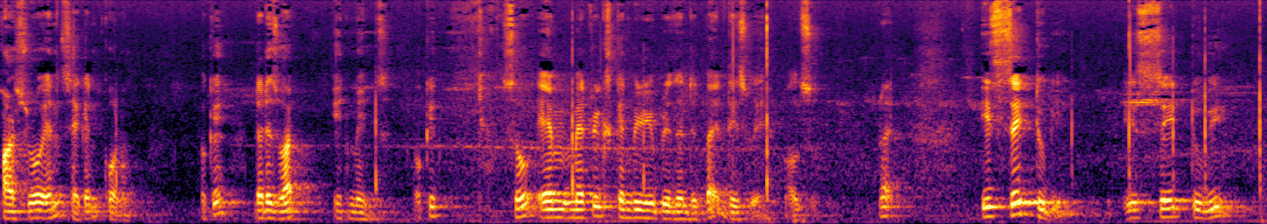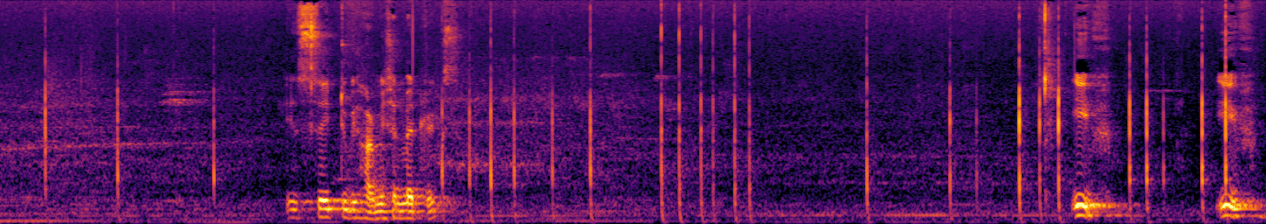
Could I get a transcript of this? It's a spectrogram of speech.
first row and second column. Okay? That is what it means. Okay? So a matrix can be represented by this way also. Right? Is said to be is said to be is said to be Hermitian matrix. If if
